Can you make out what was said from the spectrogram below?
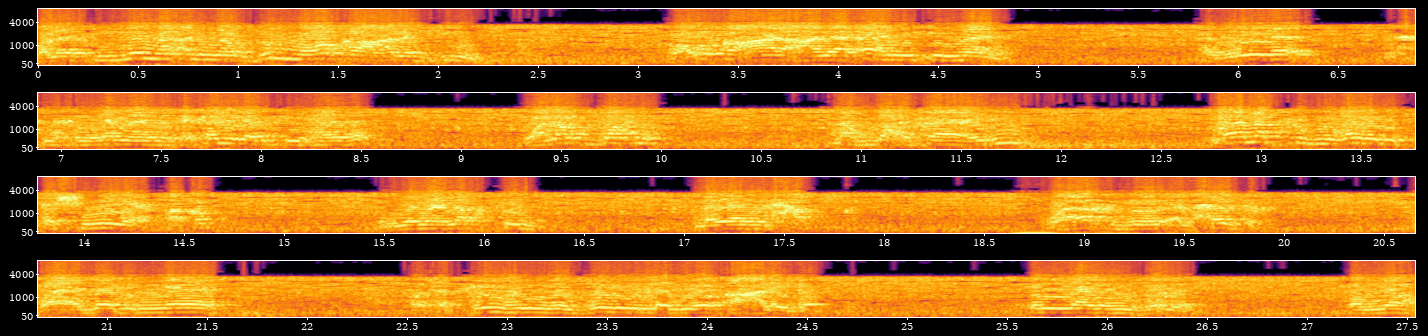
ولا سيما أن الظلم وقع على الدين ووقع على أهل الإيمان هذول نحن حينما نتكلم في هذا ونفضح نفضح فاعلين لا نقصد مجرد التشنيع فقط إنما نقصد بيان الحق وأخذ الحذر وإعداد الناس وتفهيمهم من الظلم الذي وقع عليهم. إلا من ظلم. والله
